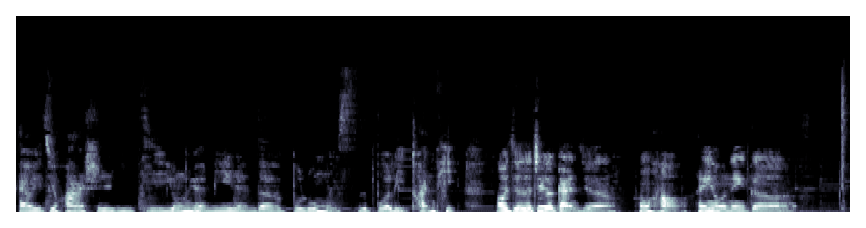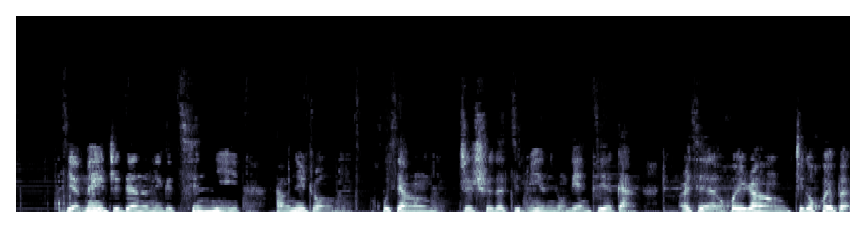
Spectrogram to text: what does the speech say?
还有一句话是以及永远迷人的布鲁姆斯伯里团体。我觉得这个感觉很好，很有那个姐妹之间的那个亲昵，还有那种互相支持的紧密的那种连接感，而且会让这个绘本。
